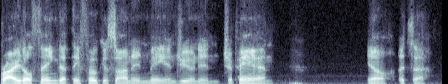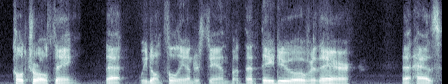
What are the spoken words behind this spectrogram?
bridal thing that they focus on in May and June in Japan. You know, it's a cultural thing that we don't fully understand, but that they do over there that has,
